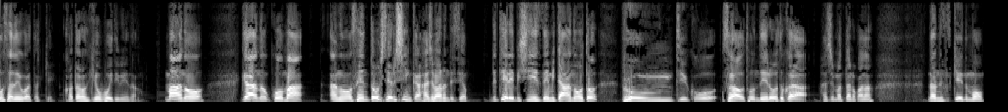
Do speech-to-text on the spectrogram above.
佐でよかったっけ？肩書き覚えてねえな。まあ、あの、が、あの、こう、まあ、あの、戦闘してるシーンから始まるんですよ。で、テレビシリーズで見たあの音、ブーンっていう、こう、空を飛んでいる音から始まったのかな。なんですけれども、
